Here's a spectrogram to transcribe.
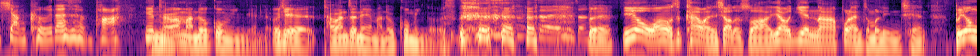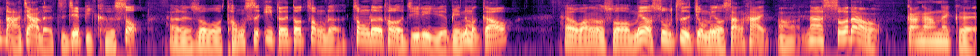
想咳，但是很怕，因为台湾蛮多过敏源的，而且台湾真的也蛮多过敏儿的。对，真的。对，也有网友是开玩笑的说啊，要验呐，不然怎么领钱？不用打架了，直接比咳嗽。还有人说我同事一堆都中了，中乐透的几率也没那么高。还有网友说，没有数字就没有伤害。哦，那说到刚刚那个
